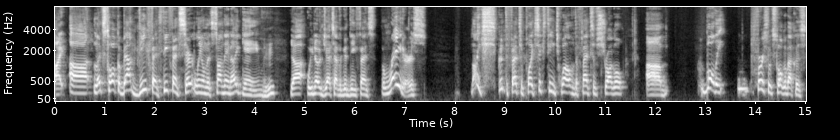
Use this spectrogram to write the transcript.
All right. Uh, let's talk about defense. Defense certainly on the Sunday night game. Mhm. Yeah, we know the Jets have a good defense. The Raiders, nice, good defensive play. 16-12 defensive struggle. Um, Baldy, first let's talk about because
